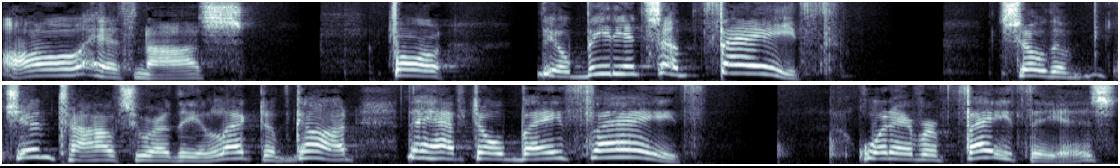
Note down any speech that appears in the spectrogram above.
all ethnos, for the obedience of faith. So the Gentiles who are the elect of God, they have to obey faith. Whatever faith is,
